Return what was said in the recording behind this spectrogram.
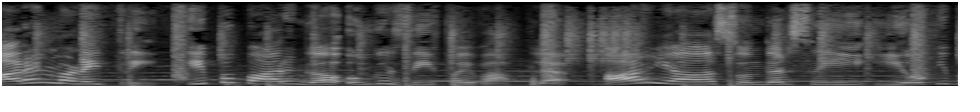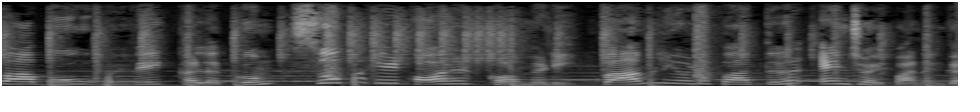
அரண்மனை த்ரீ. இப்ப பாருங்க உங்க ஜி ஃபைவ் ஆப்ல ஆர்யா சுந்தர் சி யோகி பாபு விவேக் கலக்கும் சூப்பர் ஹிட் ஹாரர் காமெடி ஃபேமிலியோட பார்த்து என்ஜாய் பண்ணுங்க.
